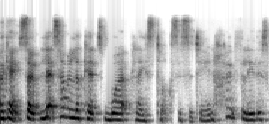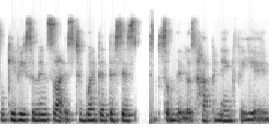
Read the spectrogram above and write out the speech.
Okay, so let's have a look at workplace toxicity, and hopefully, this will give you some insight as to whether this is something that's happening for you.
